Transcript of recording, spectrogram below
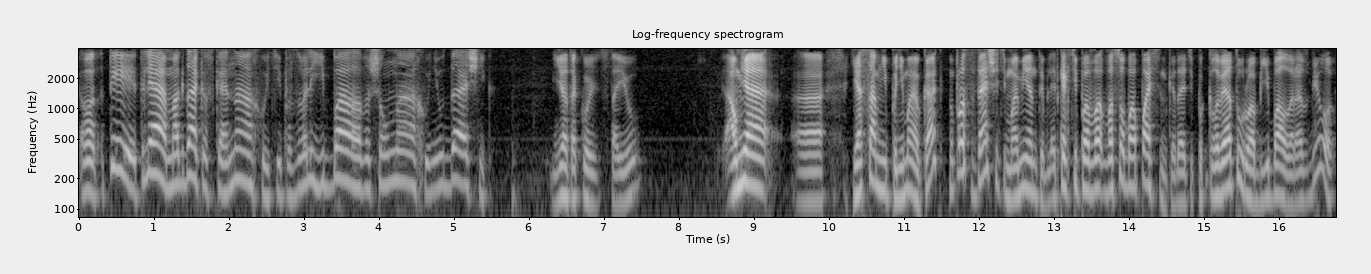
Вот, ты, тля Макдаковская, нахуй, типа, завали ебало, пошел нахуй, неудачник. Я такой стою, а у меня, э, я сам не понимаю как, ну просто знаешь эти моменты, блядь, как типа в, в особо опасен, когда типа клавиатуру объебало, разбило,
